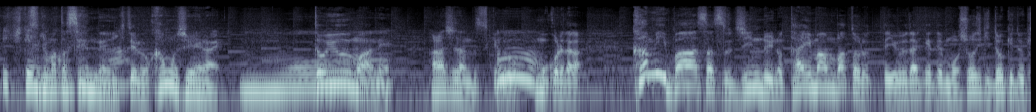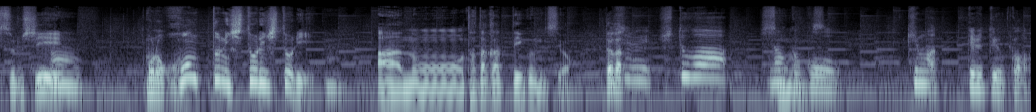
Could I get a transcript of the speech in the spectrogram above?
生きてる次また千年生きてるるのかもしれない。というまあね話なんですけどうん。もうこれだから神 VS 人類の対マンバトルっていうだけでもう正直ドキドキするしうん。この本当に一人一人うん。あのー戦っていくんですよ。だから人はなんかこう決まってるというか。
